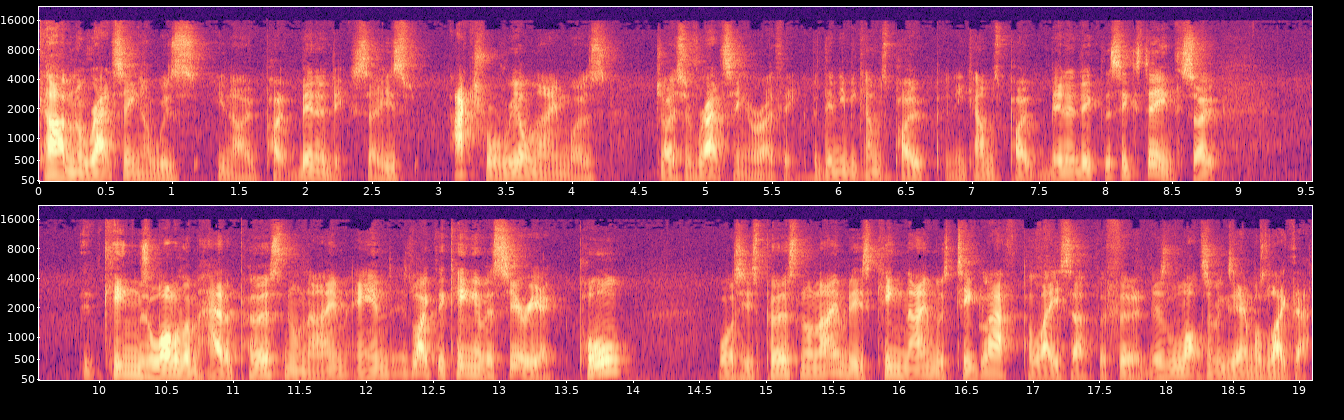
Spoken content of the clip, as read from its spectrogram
Cardinal Ratzinger was, you know, Pope Benedict. So his actual real name was Joseph Ratzinger, I think. But then he becomes Pope and he becomes Pope Benedict the 16th. So kings, a lot of them had a personal name, and it's like the king of Assyria. Paul was his personal name, but his king name was Tiglath-Pileser III. There's lots of examples like that.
